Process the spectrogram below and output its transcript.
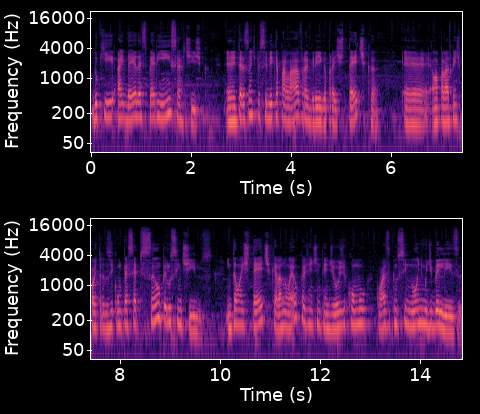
do que a ideia da experiência artística. É interessante perceber que a palavra grega para estética é uma palavra que a gente pode traduzir como percepção pelos sentidos. Então a estética ela não é o que a gente entende hoje como quase que um sinônimo de beleza.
